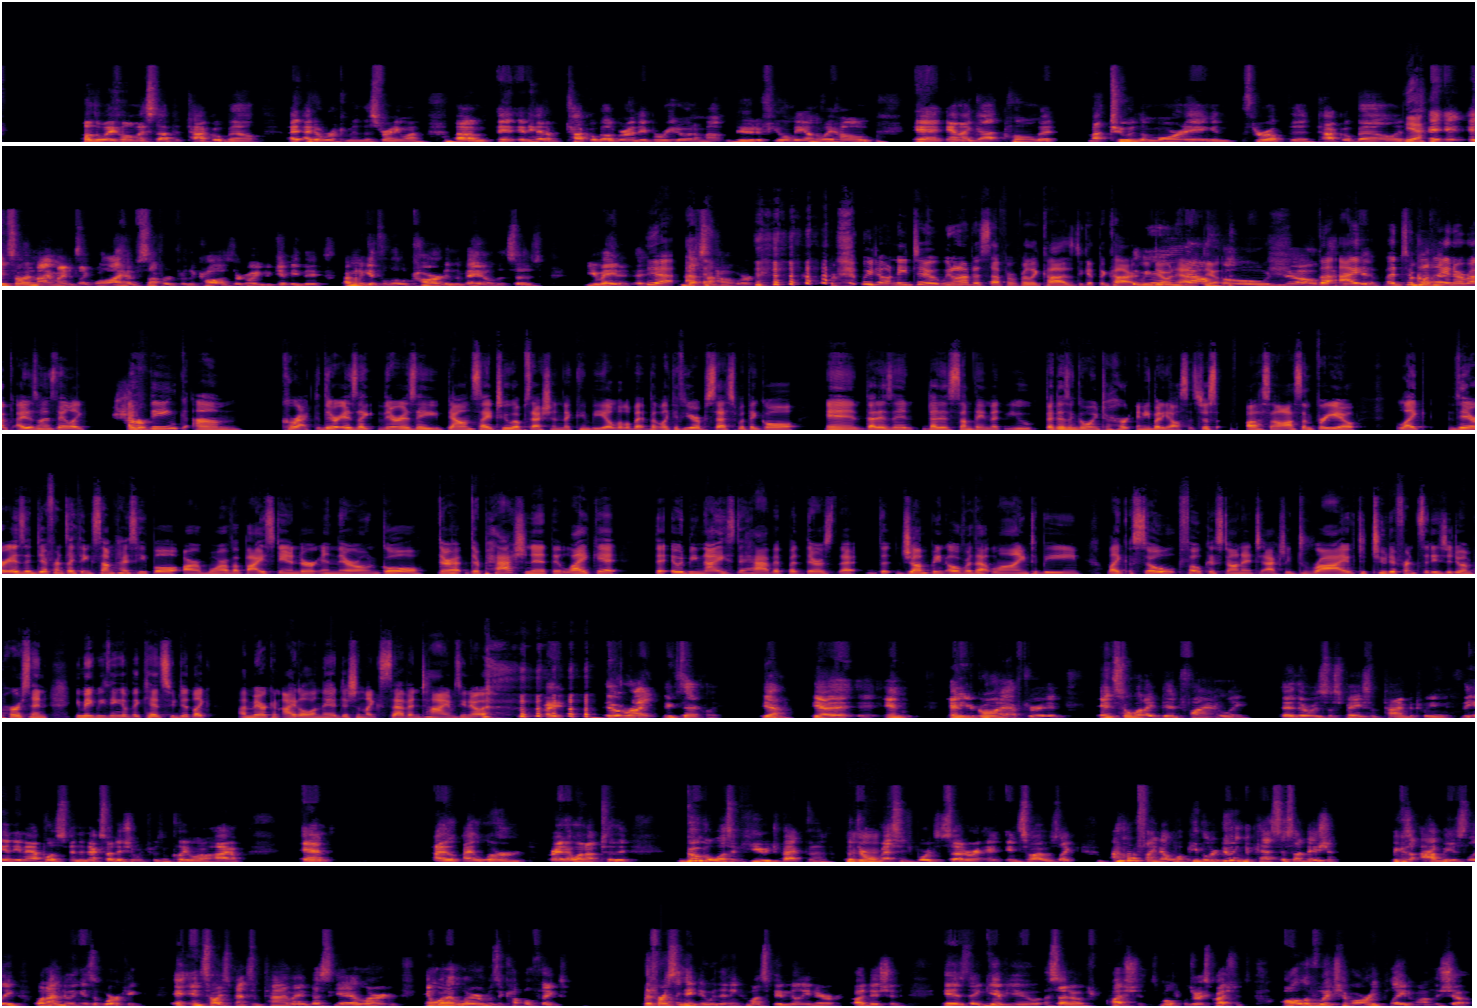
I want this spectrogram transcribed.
on the way home I stopped at Taco Bell. I, I don't recommend this for anyone. Um, and, and had a Taco Bell Grande burrito and a Mountain Dew to fuel me on the way home. And, and I got home at about two in the morning and threw up the Taco Bell. And, Yeah. and, and- so in my mind, it's like, well, I have suffered for the cause. They're going to give me the, I'm going to get the little card in the mail that says you made it. Yeah. That's not how it works. we don't need to. We don't have to suffer for the cause to get the card. We don't have to. Oh, no. But I, it- but to quickly interrupt, I just want to say, like, sure. I think, um, correct. There is like there is a downside to obsession that can be a little bit, but like if you're obsessed with a goal and that is in that is something that you that isn't going to hurt anybody else. It's just awesome, awesome for you. Like there is a difference. I think sometimes people are more of a bystander in their own goal. They're they're passionate, they like it. That it would be nice to have it, but there's that the jumping over that line to being like so focused on it to actually drive to two different cities to do in person. You make me think of the kids who did like American Idol and they auditioned like seven times, you know? Right. Right exactly yeah yeah it- it- and and you're going after it and, and so what i did finally uh, there was a space of time between the indianapolis and the next audition which was in cleveland ohio and i i learned right i went out to the google wasn't huge back then but there were mm-hmm. message boards et cetera and, and so i was like i'm going to find out what people are doing to pass this audition because obviously what i'm doing isn't working And, and so I spent some time, I investigated, I learned. And what I learned was a couple things. The first thing they do with any Who Wants to Be a Millionaire audition is they give you a set of questions, multiple choice questions, all of which have already played on the show.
